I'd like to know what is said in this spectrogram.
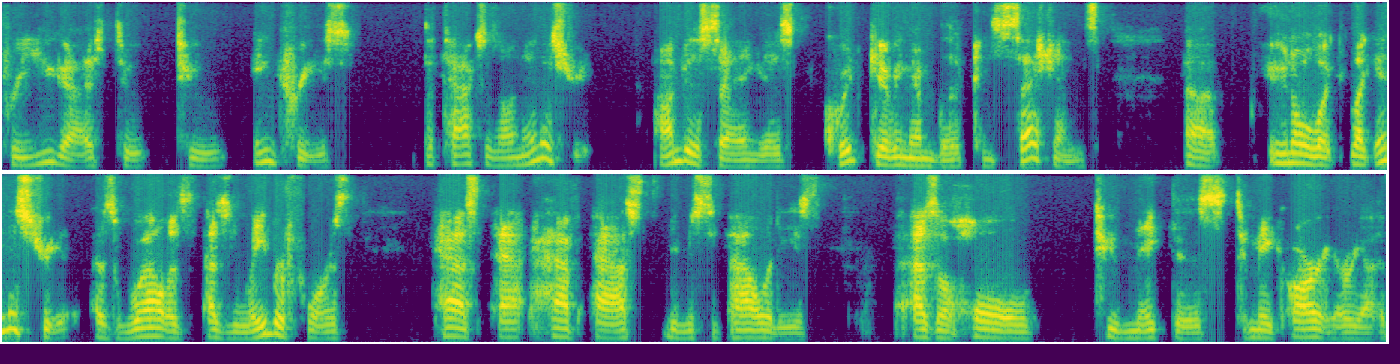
for you guys to to increase the taxes on industry. I'm just saying is quit giving them the concessions. Uh, you know, like like industry as well as as labor force has have asked the municipalities as a whole to make this to make our area a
